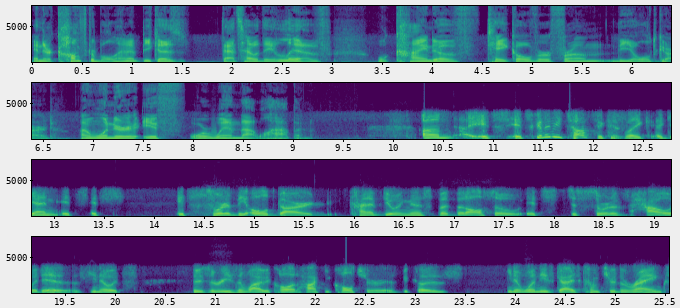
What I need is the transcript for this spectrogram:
and they're comfortable in it because that's how they live will kind of take over from the old guard. I wonder if or when that will happen. Um, it's it's going to be tough because, like, again, it's it's it's sort of the old guard kind of doing this, but but also it's just sort of how it is. You know, it's there's a reason why we call it hockey culture is because you know when these guys come through the ranks,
